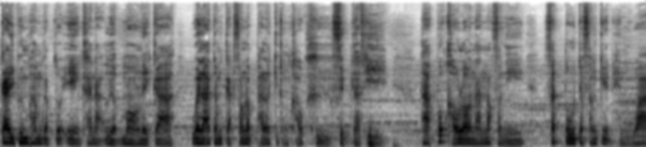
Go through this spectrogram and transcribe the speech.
ไกพึมพำกับตัวเองขณะเหลือบมองนาฬิกา เวลาจำกัดสำหรับภารกิจของเขาคือ 10 นาที หากพวกเขารอนานมากกว่านี้ศัตรูจะสังเกตเห็นว่า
